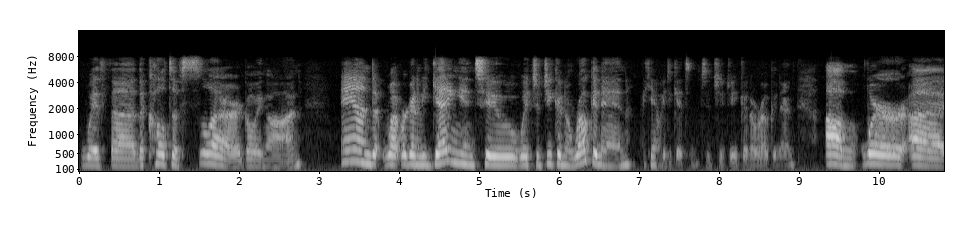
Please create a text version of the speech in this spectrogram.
with uh, the cult of Slur going on and what we're going to be getting into with Jujika no Rokunin. I can't wait to get into Jujika no Rokunin. Um, where uh,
